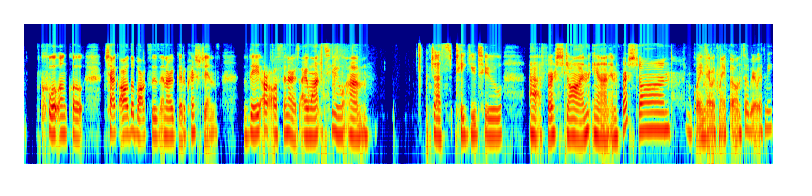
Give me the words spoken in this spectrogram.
quote unquote check all the boxes and are good Christians. They are all sinners. I want to um, just take you to uh, John, and in First John, I'm going there with my phone, so bear with me.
